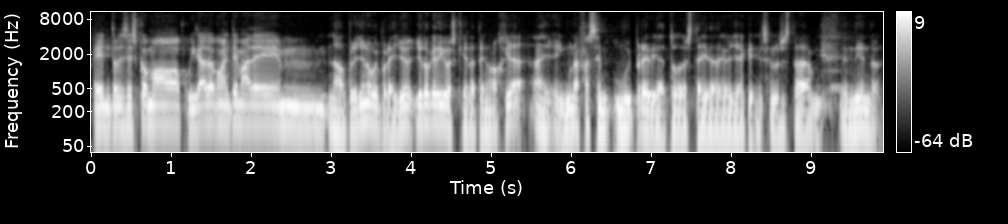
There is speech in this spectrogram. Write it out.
Entonces es como cuidado con el tema de... Mm, no, pero yo no voy por ahí. Yo, yo, lo que digo es que la tecnología, en una fase muy previa a toda esta idea de olla que se nos está vendiendo,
